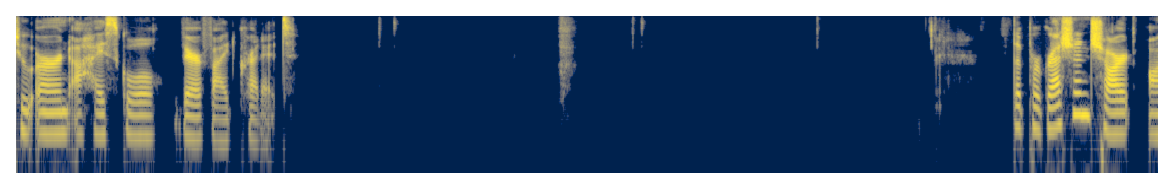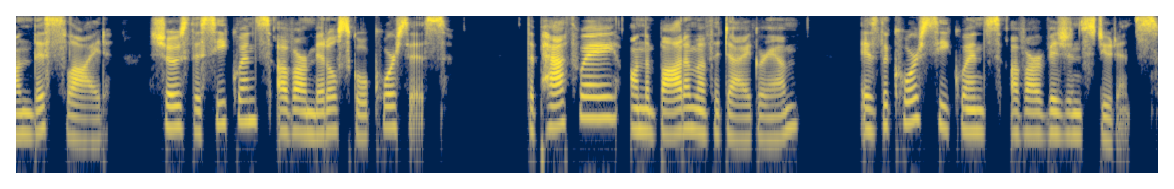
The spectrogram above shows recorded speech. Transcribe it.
to earn a high school verified credit. The progression chart on this slide shows the sequence of our middle school courses. The pathway on the bottom of the diagram is the course sequence of our vision students.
